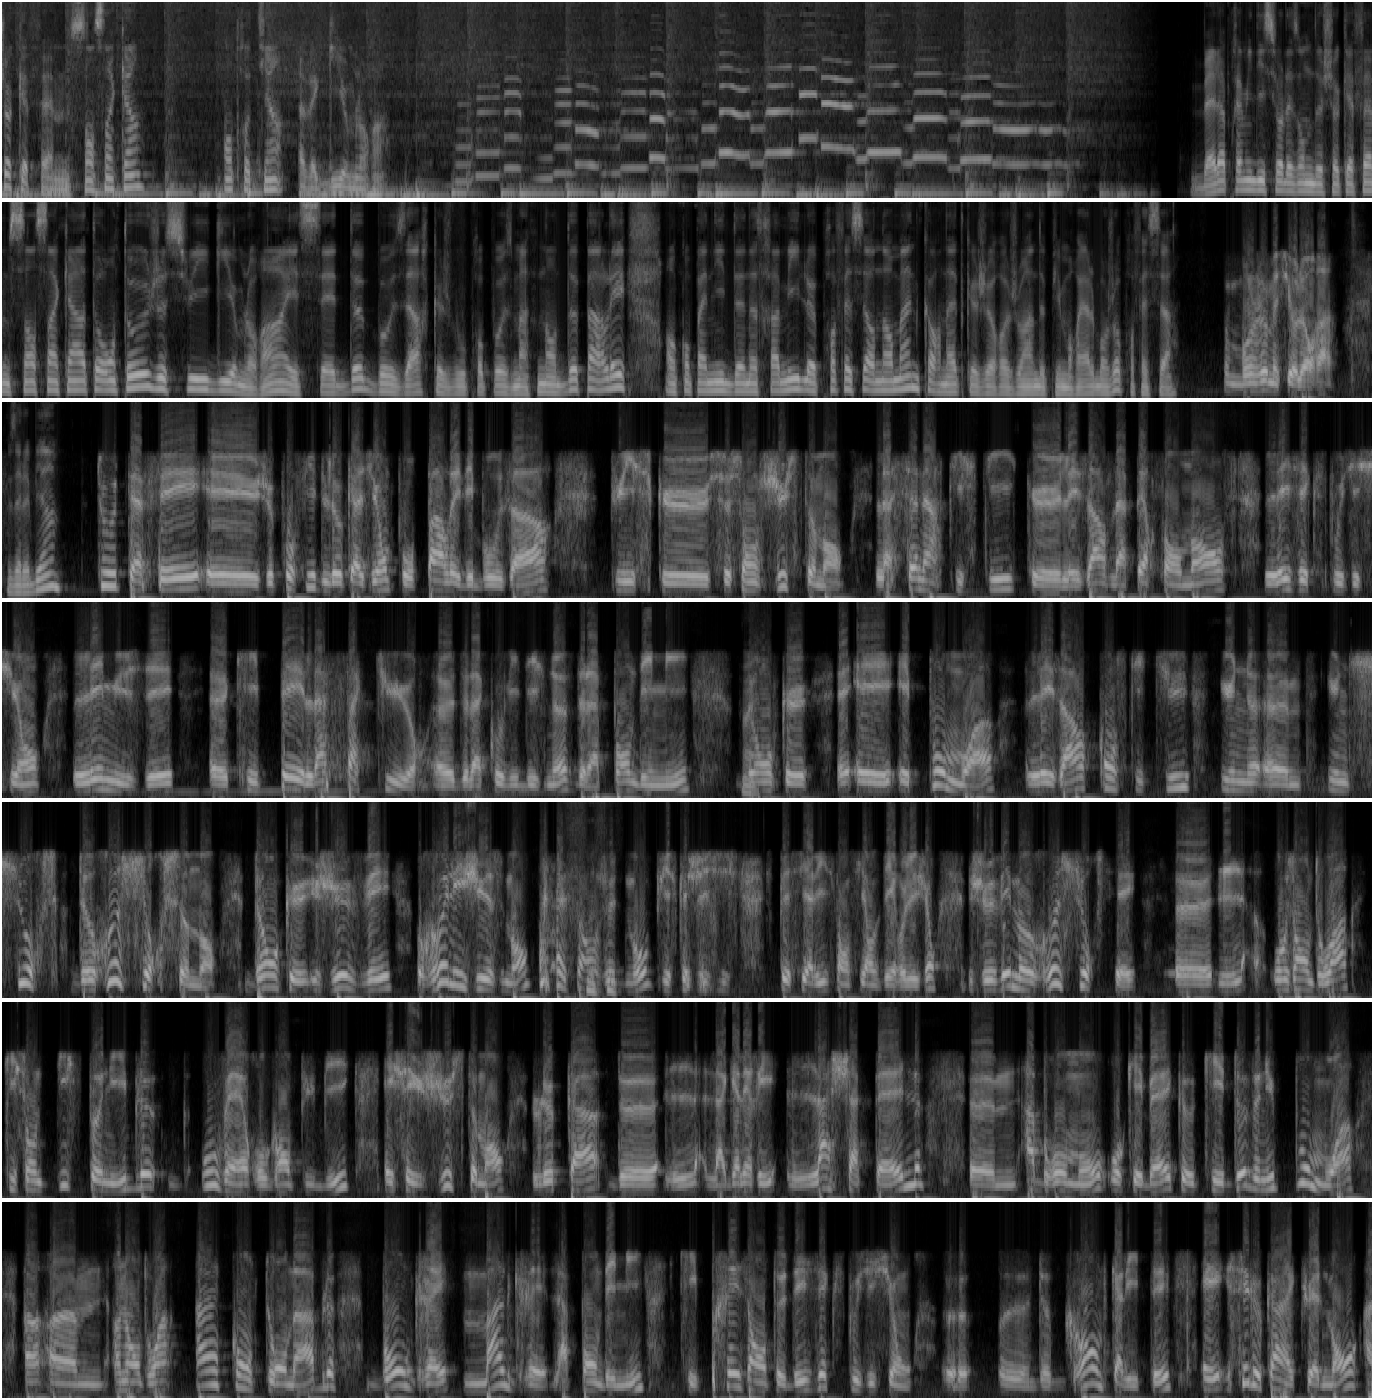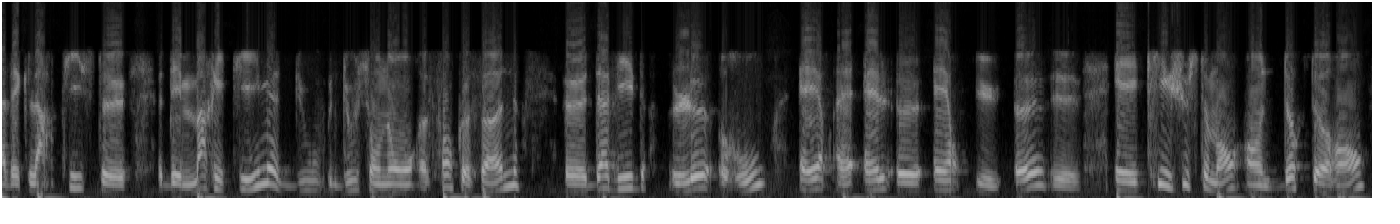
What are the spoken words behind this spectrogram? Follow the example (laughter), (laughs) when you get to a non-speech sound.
Choc FM 105.1, entretien avec Guillaume Laurin. Bel après-midi sur les ondes de choc FM 105.1 à Toronto. Je suis Guillaume Laurin et c'est de Beaux-Arts que je vous propose maintenant de parler en compagnie de notre ami le professeur Norman Cornette que je rejoins depuis Montréal. Bonjour professeur. Bonjour monsieur Laurin. Vous allez bien? Tout à fait et je profite de l'occasion pour parler des Beaux-Arts puisque ce sont justement la scène artistique, euh, les arts de la performance, les expositions, les musées euh, qui paient la facture euh, de la Covid-19, de la pandémie. Donc, et, et, pour moi, les arts constituent une une source de ressourcement. Donc je vais religieusement, (laughs) sans jeu de mots, puisque je suis spécialiste en sciences des religions, je vais me ressourcer euh, aux endroits qui sont disponibles, ouverts au grand public, et c'est justement le cas de la galerie La Chapelle euh, à Bromont, au Québec, qui est devenu pour moi un, un endroit incontournable, bon gré, malgré la pandémie, qui présente des expositions euh, euh, de grande qualité. Et c'est le cas actuellement avec l'artiste des Maritimes, d'où son nom euh, francophone, euh, David Leroux, R-L-E-R-U-E, et qui est justement un doctorant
